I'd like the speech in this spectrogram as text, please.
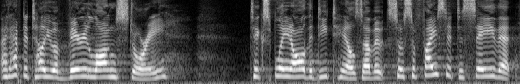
I'd have to tell you a very long story to explain all the details of it. So suffice it to say that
